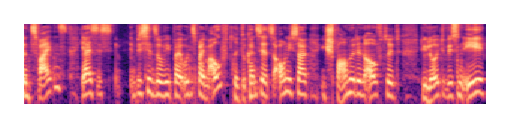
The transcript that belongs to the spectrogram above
Und zweitens, ja, es ist ein bisschen so wie bei uns beim Auftritt. Du kannst jetzt auch nicht sagen, ich spare mir den Auftritt. Die Leute wissen eh,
